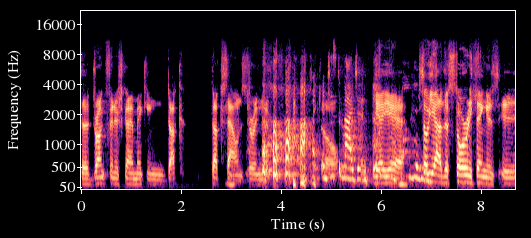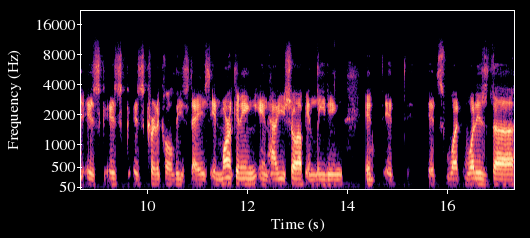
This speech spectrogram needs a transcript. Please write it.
the drunk Finnish guy making duck duck sounds during my I can so, just imagine. Yeah, yeah. so yeah, the story thing is is is is critical these days in marketing, in how you show up in leading. It it it's what what is the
